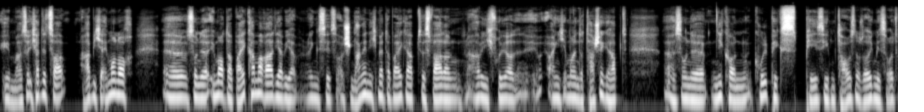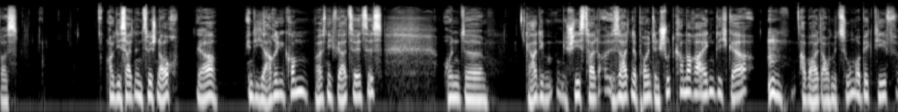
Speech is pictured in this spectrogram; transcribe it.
Eben, also ich hatte zwar habe ich ja immer noch äh, so eine immer dabei Kamera, die habe ich allerdings jetzt auch schon lange nicht mehr dabei gehabt. Das war dann, habe ich früher eigentlich immer in der Tasche gehabt, äh, so eine Nikon Coolpix P7000 oder irgendwie so etwas. Aber die ist halt inzwischen auch, ja, in die Jahre gekommen, weiß nicht, wie alt sie jetzt ist. Und äh, ja, die schießt halt, ist halt eine Point-and-Shoot-Kamera eigentlich, gell? aber halt auch mit Zoom-Objektiv.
